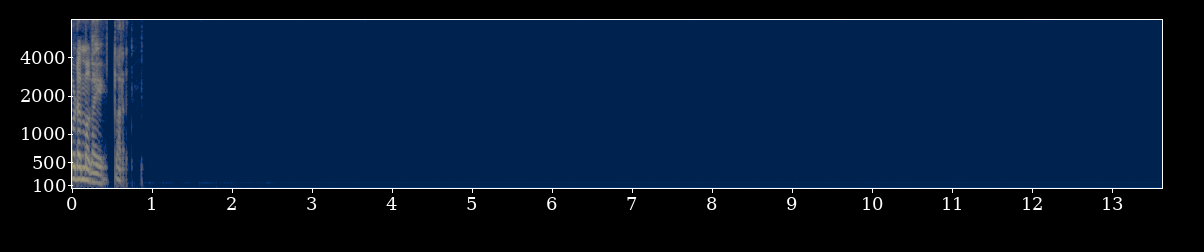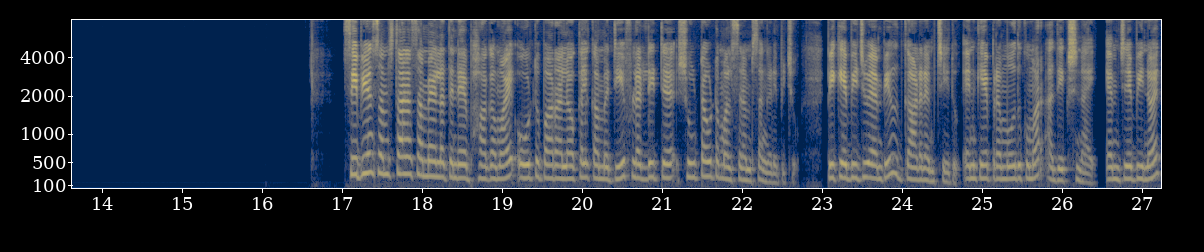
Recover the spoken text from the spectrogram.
ഉടമകൾ പറഞ്ഞു. സി പി എം സംസ്ഥാന സമ്മേളനത്തിന്റെ ഭാഗമായി Ottupara local committee floodlit shootout മത്സരം സംഘടിപ്പിച്ചു. P K Biju M P ഉദ്ഘാടനം ചെയ്തു. എൻ കെ പ്രമോദ് കുമാർ അധ്യക്ഷനായി. M J Binoy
